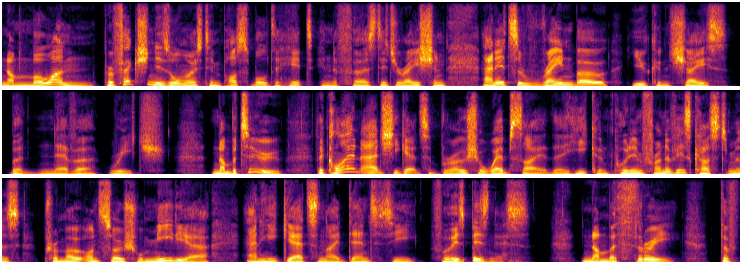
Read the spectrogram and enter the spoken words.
Number one, perfection is almost impossible to hit in the first iteration, and it's a rainbow you can chase but never reach. Number two, the client actually gets a brochure website that he can put in front of his customers, promote on social media, and he gets an identity for his business. Number three, The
